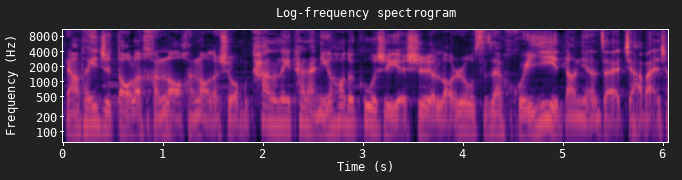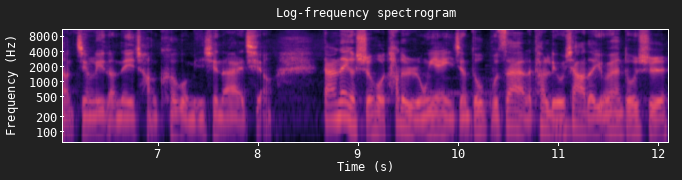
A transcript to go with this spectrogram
然后他一直到了很老很老的时候，我们看的那个泰坦尼克号的故事也是老 Rose 在回忆当年在甲板上经历的那一场刻骨铭心的爱情，但是那个时候他的容颜已经都不在了，他留下的永远都是。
